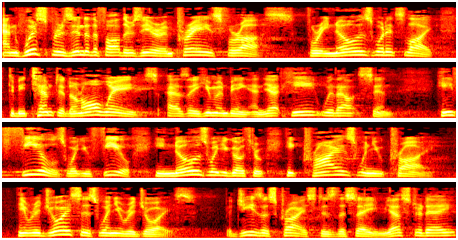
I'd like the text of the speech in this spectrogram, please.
and whispers into the Father's ear and prays for us, for he knows what it's like to be tempted in all ways as a human being, and yet he without sin. He feels what you feel. He knows what you go through. He cries when you cry. He rejoices when you rejoice. But Jesus Christ is the same yesterday,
